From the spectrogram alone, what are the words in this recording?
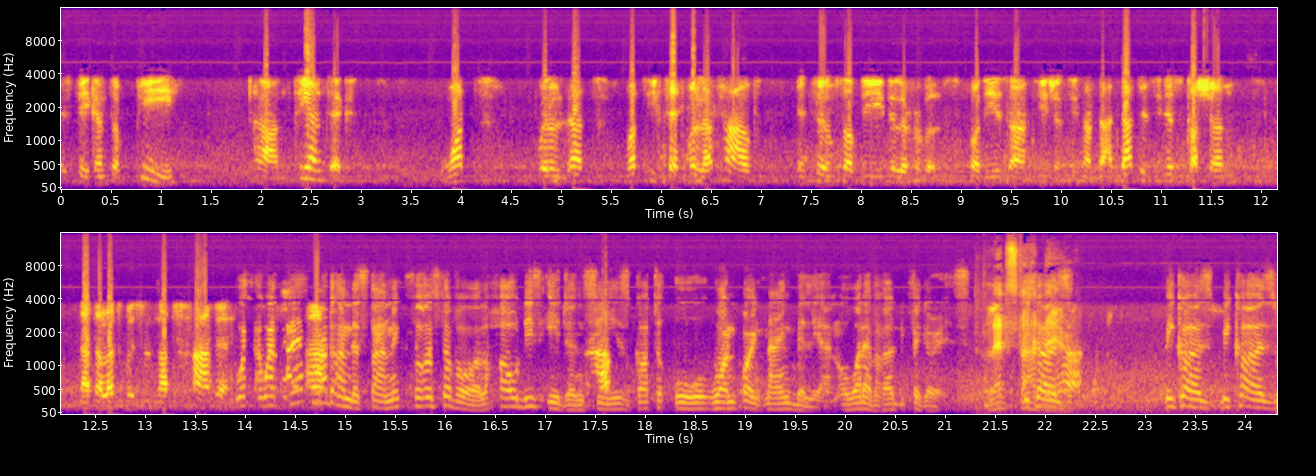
is taken to pay um, what will that, what effect will that have in terms of the deliverables for these um, agencies? And that, that is the discussion that a lot of us is not having. Well, well I am Uh, not understanding, first of all, how these agencies got to owe 1.9 billion or whatever the figure is. Let's start because- there. Because because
